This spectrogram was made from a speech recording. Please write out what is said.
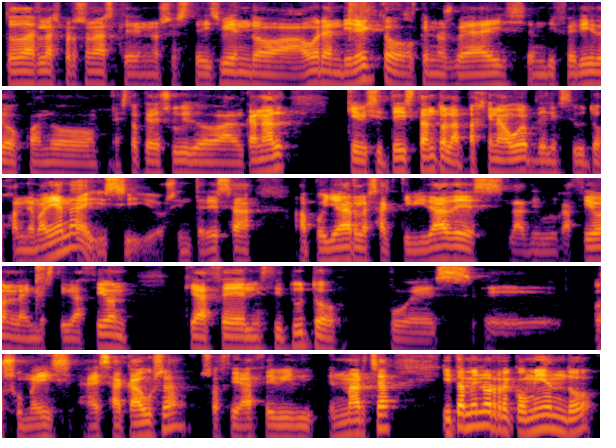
todas las personas que nos estéis viendo ahora en directo o que nos veáis en diferido cuando esto quede subido al canal, que visitéis tanto la página web del Instituto Juan de Mariana y si os interesa apoyar las actividades, la divulgación, la investigación que hace el instituto, pues eh, os suméis a esa causa, Sociedad Civil en Marcha. Y también os recomiendo,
